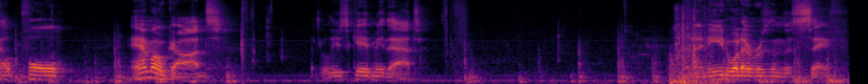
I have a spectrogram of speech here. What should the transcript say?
helpful ammo gods. At least gave me that. And I need whatever's in this safe.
